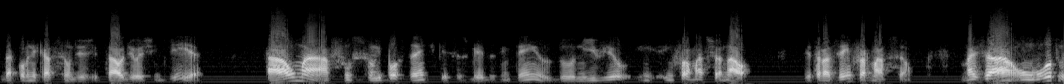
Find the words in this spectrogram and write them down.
da comunicação digital de hoje em dia. Há uma função importante que esses meios desempenham do nível informacional, de trazer informação. Mas há um outro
